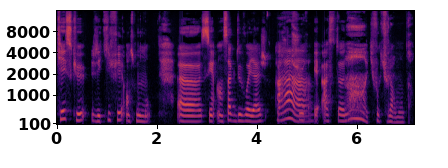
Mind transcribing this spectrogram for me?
qu'est-ce que j'ai kiffé en ce moment? Euh, C'est un sac de voyage, Ah. Arthur et Aston. Oh, il faut que tu leur montres.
